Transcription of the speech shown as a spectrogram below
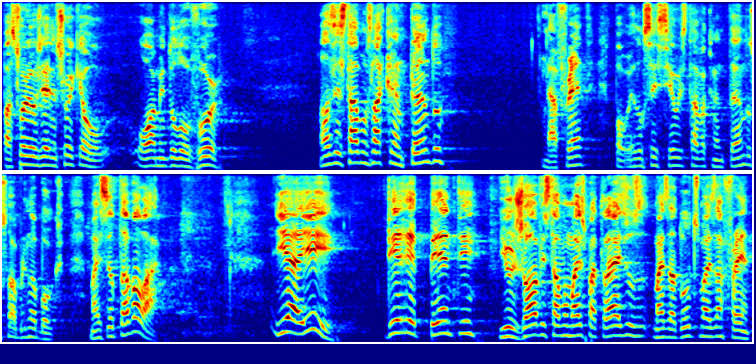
pastor Eugênio Senhor, que é o o homem do louvor, nós estávamos lá cantando na frente. Bom, eu não sei se eu estava cantando, só abrindo a boca, mas eu estava lá. E aí, de repente, e os jovens estavam mais para trás e os mais adultos mais na frente.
